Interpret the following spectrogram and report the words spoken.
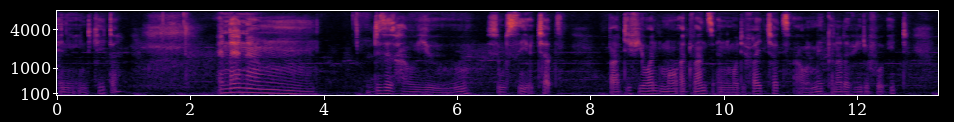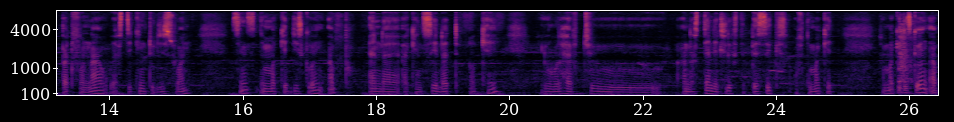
any indicator. And then um, this is how you will see your chart but if you want more advanced and modified charts I will make another video for it. But for now we are sticking to this one. Since the market is going up and uh, I can see that okay you will have to understand at least the basics of the market. The market is going up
